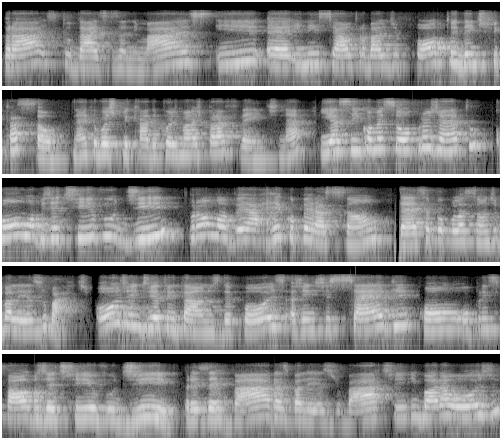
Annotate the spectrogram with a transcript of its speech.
para estudar esses animais e é, iniciar o trabalho de fotoidentificação, né, que eu vou explicar depois mais para frente, né? E assim começou o projeto com o objetivo de promover a recuperação dessa população de baleias do Bart. Hoje em dia, 30 anos depois, a gente segue com o principal objetivo de preservar as baleias de Bart, embora hoje,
